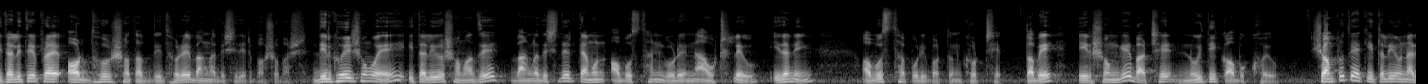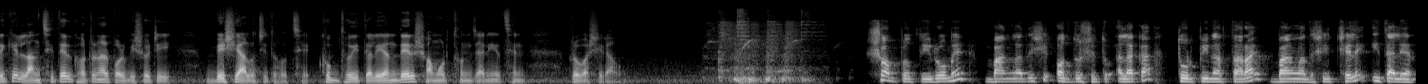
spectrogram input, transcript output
ইতালিতে প্রায় অর্ধ শতাব্দী ধরে বাংলাদেশিদের বসবাস। দীর্ঘ এই সময়ে ইতালীয় সমাজে বাংলাদেশিদের তেমন অবস্থান গড়ে না উঠলেও ইদানিং অবস্থা পরিবর্তন ঘটছে। তবে এর সঙ্গে বাড়ছে নৈতিক অবক্ষয়ও। সম্প্রতি এক ইতালীয় নারীকে লাঞ্ছিতের ঘটনার পর বিষয়টি বেশি আলোচিত হচ্ছে। ক্ষুব্ধ ইতালিয়ানদের সমর্থন জানিয়েছেন প্রবাসীরাও। সম্প্রতি রোমে বাংলাদেশি অধ্যুষিত এলাকা তুর্পিনা তারায় বাংলাদেশি ছেলে ইতালিয়ান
